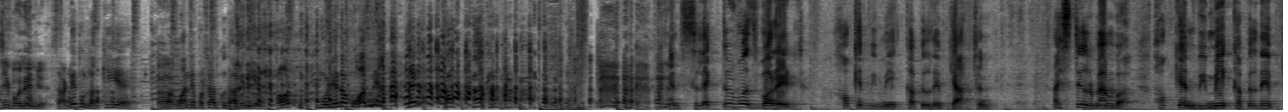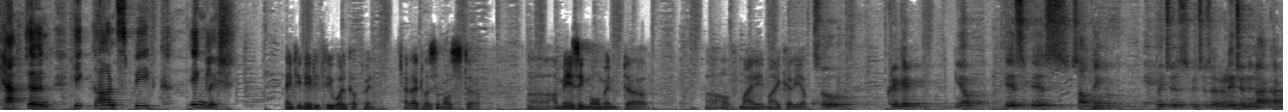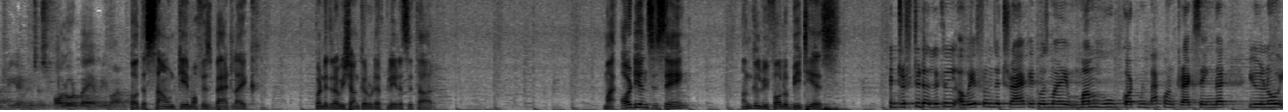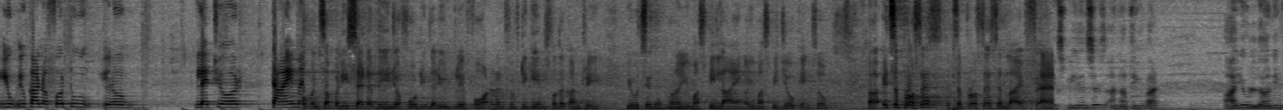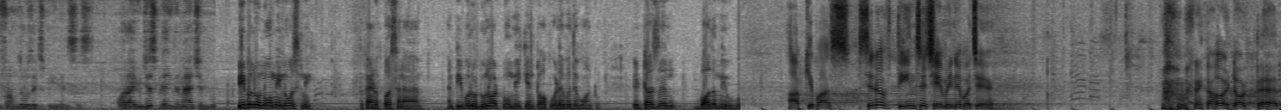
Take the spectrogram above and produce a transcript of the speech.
जी बोलेंगे। साढ़े तू लक्की है। हाँ। भगवान ने प्रसाद खुदा के दिया और? मुझे तो बहुत मिला and selector was worried how can we make Kapil Dev captain I still remember how can we make Kapil Dev captain he can't speak English 1983 world cup win that was the most amazing moment of my my career so cricket, you know, is is something which is which is a religion in our country and which is followed by everyone. Or the sound came off his bat like Pandit Ravi Shankar would have played a sitar. My audience is saying, Uncle, we follow BTS. I drifted a little away from the track. It was my mum who got me back on track, saying that you know you, you can't afford to you know let your time. When somebody said at the age of 14 that you'll play 450 games for the country, you would say that no, no, you must be lying or you must be joking. So uh, it's a process. It's a process in life, and experiences are nothing but are you learning from those experiences or are you just playing the match and go? people who know me knows me the kind of person i am and people who do not know me can talk whatever they want to it doesn't bother me आपके पास सिर्फ तीन से छः महीने बचे हैं my god, har Dad.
